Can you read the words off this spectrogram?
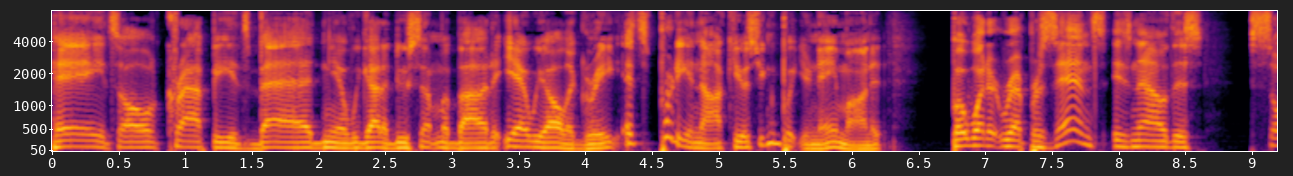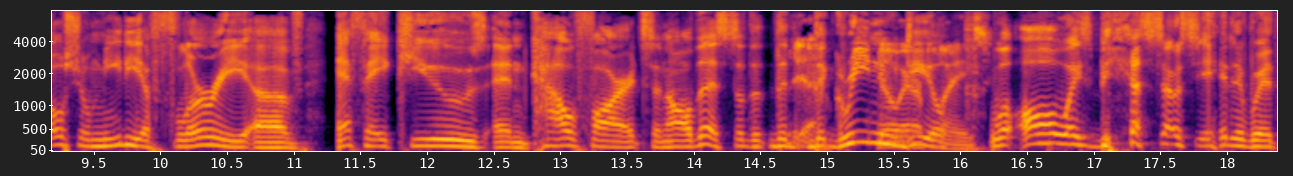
hey, it's all crappy, it's bad. You know, we got to do something about it. Yeah, we all agree. It's pretty innocuous. You can put your name on it. But what it represents is now this social media flurry of FAQs and cow farts and all this. So the, the, Yeah. the Green No New Deal airplanes. will always be associated with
